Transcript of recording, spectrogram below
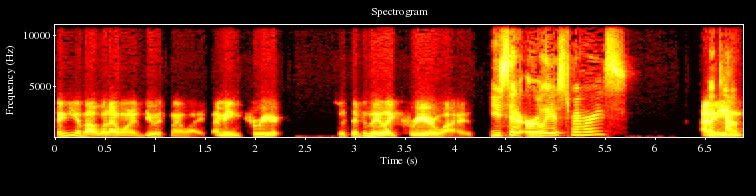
thinking about what I want to do with my life. I mean, career, specifically like career wise. You said earliest memories? I like mean, how,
